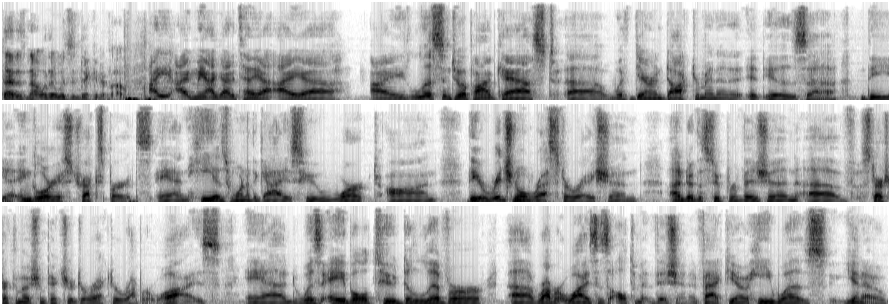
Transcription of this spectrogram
that is not what it was indicative of. I I mean, I got to tell you, I uh, I listened to a podcast uh, with Daren Dochterman, and it, it is uh, the uh, Inglorious Treksperts, and he is one of the guys who worked on the original restoration under the supervision of Star Trek: The Motion Picture director Robert Wise, and was able to deliver uh, Robert Wise's ultimate vision. In fact, you know, he was you know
